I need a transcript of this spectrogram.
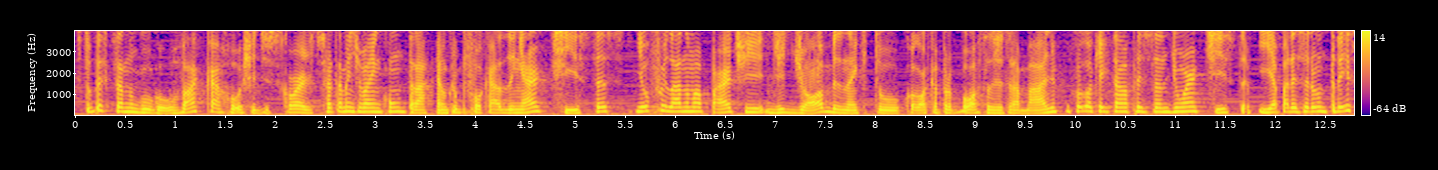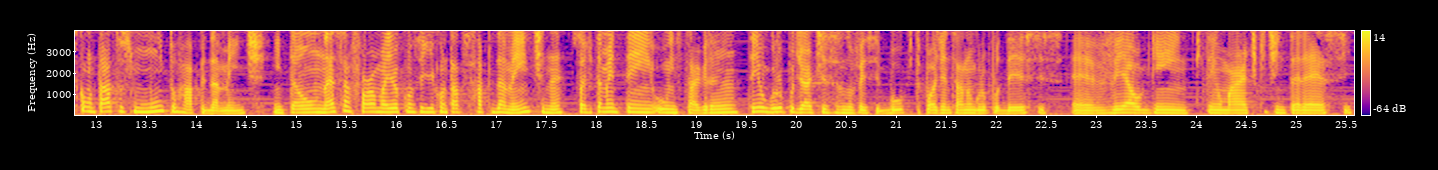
Se tu pesquisar no Google Vaca Roxa Discord, tu certamente vai encontrar. É um grupo focado em artistas e eu fui lá numa parte de jobs, né, que tu coloca propostas de trabalho e coloquei que tava precisando de um artista e apareceram três contatos muito rapidamente. Então, nessa forma aí eu consegui contatos rapidamente, né? Só que também tem o Instagram, tem o grupo de artistas no Facebook, tu pode entrar num grupo desses, é, ver alguém que tem uma arte que te interesse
